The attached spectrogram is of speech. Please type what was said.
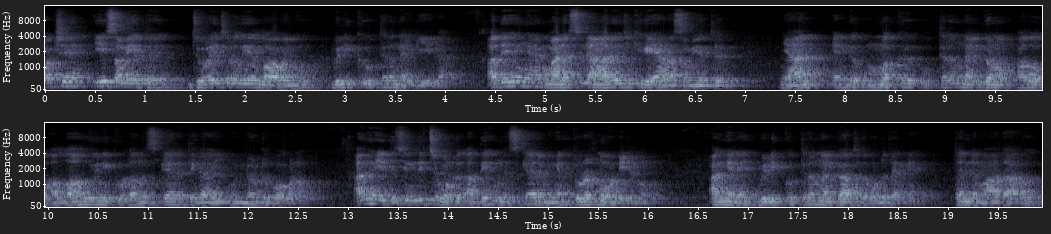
പക്ഷേ ഈ സമയത്ത് ജുറൈജ് റലിയുള്ളാഹുവിനു വിളിക്ക് ഉത്തരം നൽകിയില്ല. അദ്ദേഹം ഇങ്ങനെ മനസ്സിൽ ആലോചിക്കുകയാണ് ആ സമയത്ത് ഞാൻ എന്റെ ഉമ്മക്ക് ഉത്തരം നൽകണോ അതോ അള്ളാഹുവിനിക്കുള്ള നിസ്കാരത്തിലായി മുന്നോട്ട് പോകണോ? അങ്ങനെ ഇത് ചിന്തിച്ചുകൊണ്ട് അദ്ദേഹം നിസ്കാരം ഇങ്ങനെ തുടർന്നുകൊണ്ടിരുന്നു. അങ്ങനെ വിളിക്കുത്തരം നൽകാത്തത് കൊണ്ട് തന്നെ തന്റെ മാതാവ്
